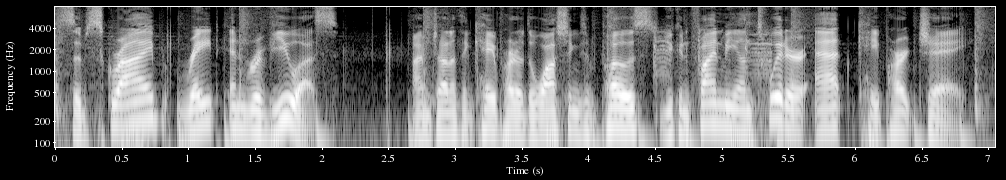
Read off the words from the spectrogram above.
Subscribe, rate, and review us. I'm Jonathan Capehart of the Washington Post. You can find me on Twitter at CapehartJ.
